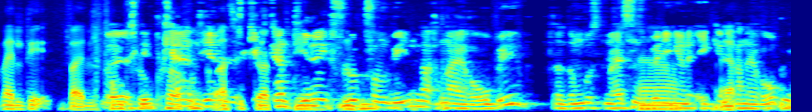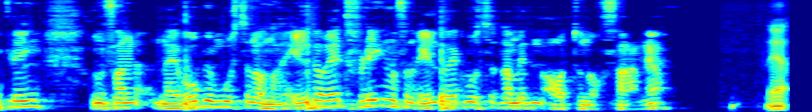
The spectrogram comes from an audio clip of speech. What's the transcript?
weil, die, weil vom es Flughafen gibt quasi Es gibt keinen Direktflug von Wien nach Nairobi. Da, du musst meistens ja, über irgendeine Ecke ja. nach Nairobi fliegen. Und von Nairobi musst du noch nach Eldoret fliegen und von Eldoret musst du dann mit dem Auto noch fahren. Ja, ja,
